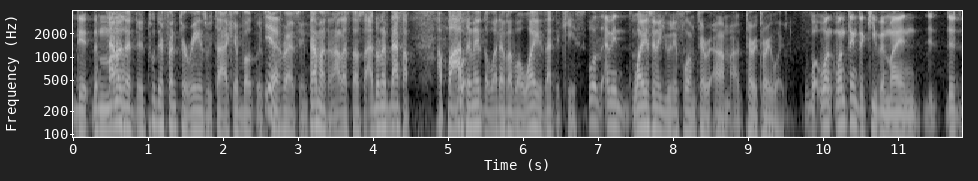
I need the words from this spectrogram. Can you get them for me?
the the model, I know that there are two different terrains we're talking about with yeah. St. St. Thomas and all that stuff. So I don't know if that's a, a part well, in it or whatever. But why is that the case? Well, I mean, why isn't it uniform ter- um, uh, territory wide? One, one thing to keep in mind, there's,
